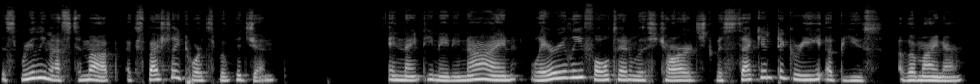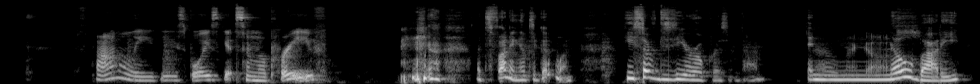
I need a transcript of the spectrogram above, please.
this really messed him up, especially towards religion. In 1989, Larry Lee Fulton was charged with second degree abuse of a minor. Finally, these boys get some reprieve. That's funny. That's a good one. He served zero prison time. And oh nobody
